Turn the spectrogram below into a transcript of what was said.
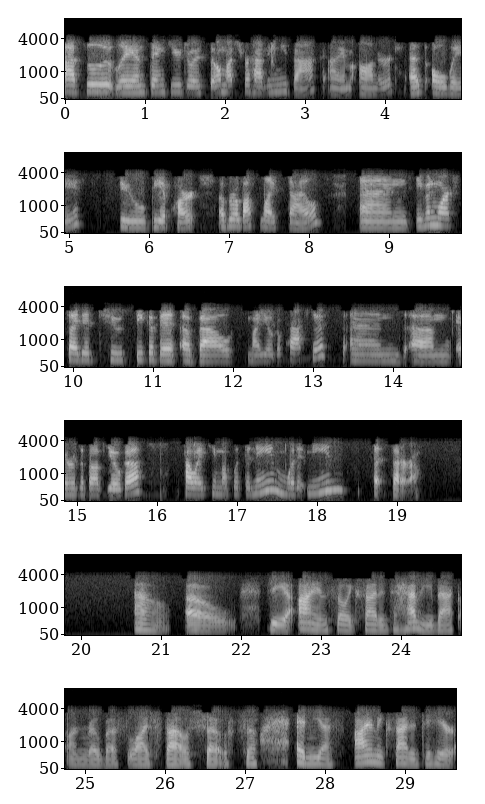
Absolutely, and thank you, Joyce, so much for having me back. I am honored, as always, to be a part of Robust Lifestyles and even more excited to speak a bit about my yoga practice and um, Airs Above Yoga, how I came up with the name, what it means, etc. Oh, oh, Gia, I am so excited to have you back on Robust Lifestyle Show. So, and yes, I am excited to hear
